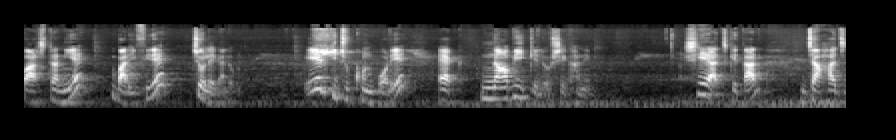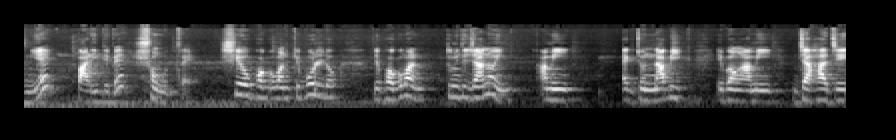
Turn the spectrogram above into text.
পার্সটা নিয়ে বাড়ি ফিরে চলে গেল। এর কিছুক্ষণ পরে এক নাবিক এলো সেখানে। সে আজকে তার জাহাজ নিয়ে পাড়ি দেবে সমুদ্রে। সেও ভগবানকে বলল যে, ভগবান, তুমি তো জানোই, আমি একজন নাবিক এবং আমি জাহাজে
